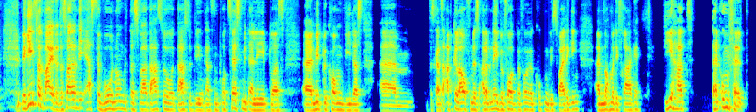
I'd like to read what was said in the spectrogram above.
Wie ging es dann weiter? Das war dann die erste Wohnung. Das war, da hast du, da hast du den ganzen Prozess miterlebt. Du hast äh, mitbekommen, wie das ähm, das Ganze abgelaufen ist. Aber nee, bevor, bevor wir gucken, wie es weiterging, ähm, nochmal die Frage: Wie hat dein Umfeld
